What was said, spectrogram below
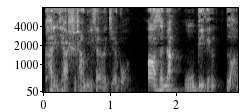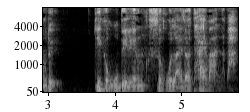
看一下十场比赛的结果：阿森纳五比零狼队，这个五比零似乎来得太晚了吧？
